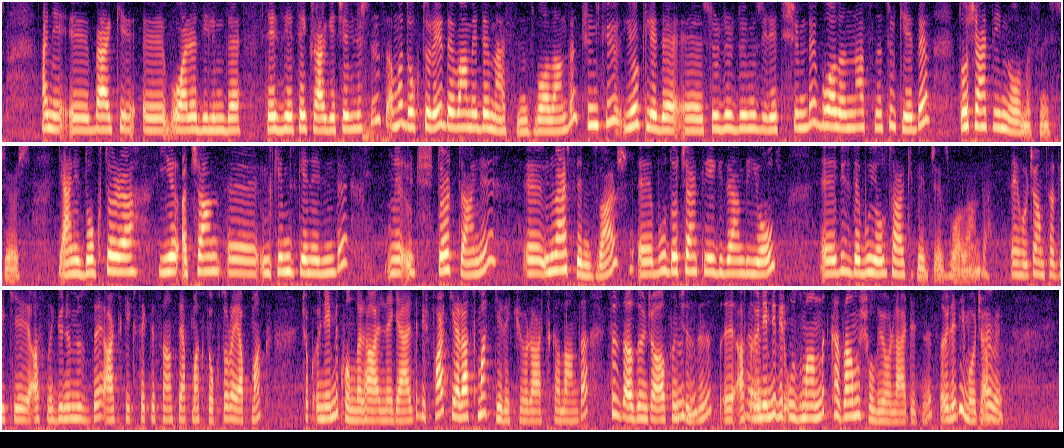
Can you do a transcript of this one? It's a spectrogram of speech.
Hani e, belki e, o ara dilimde tezliğe tekrar geçebilirsiniz ama doktoraya devam edemezsiniz bu alanda. Çünkü YÖK'le de e, sürdürdüğümüz iletişimde bu alanın aslında Türkiye'de doçentliğinin olmasını istiyoruz. Yani doktorayı açan e, ülkemiz genelinde 3-4 tane e, üniversitemiz var. E, bu doçentliğe giden bir yol. E, biz de bu yolu takip edeceğiz bu alanda. E, hocam tabii ki aslında günümüzde artık yüksek lisans yapmak, doktora yapmak çok önemli konular haline geldi. Bir fark yaratmak gerekiyor artık alanda. Siz de az önce altını çizdiniz. E, aslında Evet. önemli bir uzmanlık kazanmış oluyorlar dediniz. Öyle değil mi hocam? Evet.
